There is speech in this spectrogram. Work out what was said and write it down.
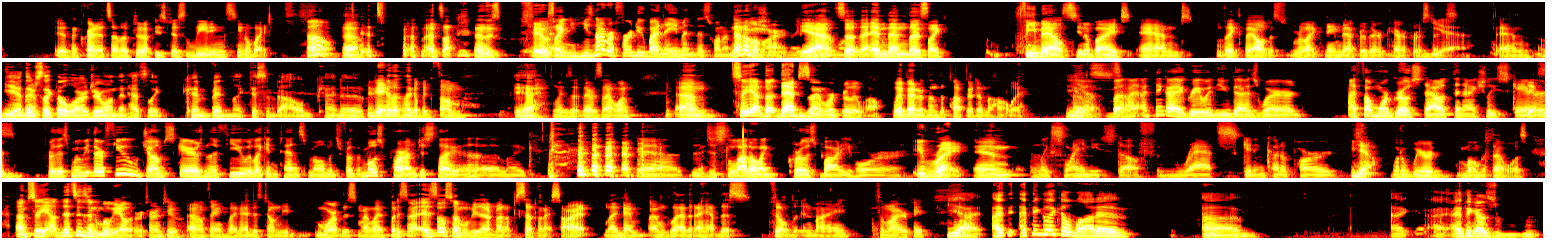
in the credits. I looked it up. He's just leading Cenobite. Oh, Oh. It's, that's all. And there's it was I like mean, he's not referred to by name in this one. I'm none of them pretty are. Like, yeah. none So are. and then there's like female Cenobite and like they all just were like named after their characteristics. yeah, And Yeah, there's like the larger one that has like can been like disemboweled kind of. yeah, he looked like a big thumb. Yeah. Was it? There's that one. Um, so yeah, th- that design worked really well. Way better than the puppet in the hallway. yeah. Yes. But so- I, I think I agree with you guys where I felt more grossed out than actually scared. Yes. For this movie, there are a few jump scares and a few like intense moments. For the most part, I'm just like, Ugh, like, yeah, just a lot of like gross body horror right. And and like slimy stuff and rats getting cut apart. yeah, what a weird moment that was. Um, so yeah, this isn't a movie I would return to. I don't think like I just don't need more of this in my life. But it's not. It's also a movie that I'm not upset that I saw it. Like I'm, I'm glad that I have this filled in my filmography. Yeah, I th- I think like a lot of, um, I I think I was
